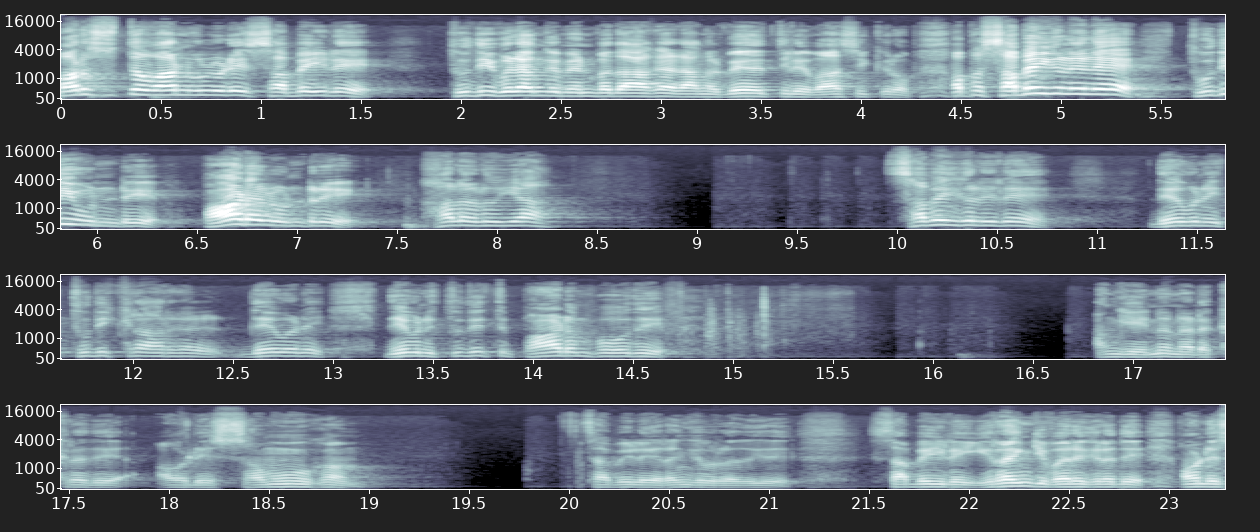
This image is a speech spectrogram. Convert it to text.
பரிசுத்தவான்களுடைய சபையிலே துதி விளங்கும் என்பதாக நாங்கள் வேதத்திலே வாசிக்கிறோம். அப்ப சபைகளிலே துதி உண்டு பாடல் உண்டு. ஹalleluya சபைகளிலே தேவனை துதிக்கிறார்கள். தேவனை தேவனை துதித்து பாடும்போது அங்கே என்ன நடக்கிறது? அவருடைய சமூகம் சபையில் இறங்கி வருவது சபையில் இறங்கி வருகிறது. அவனுடைய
